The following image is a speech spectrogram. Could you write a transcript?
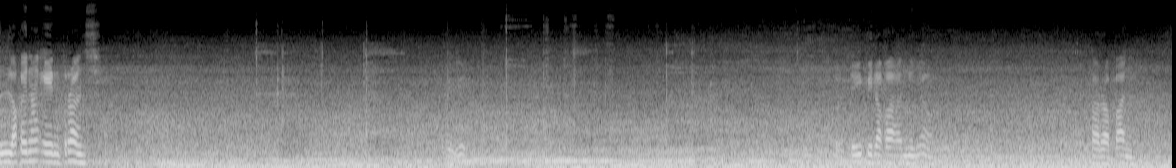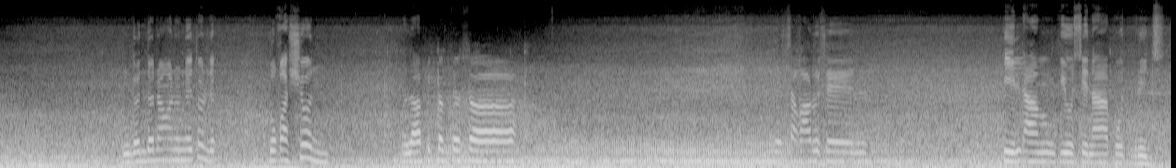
Ang laki ng entrance. Ayun. Ito yung pinaka ano niya. oh. Harapan. Ang ganda ng ano nito. Lokasyon. Malapit lang siya sa sa carousel Philam QC na footbridge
